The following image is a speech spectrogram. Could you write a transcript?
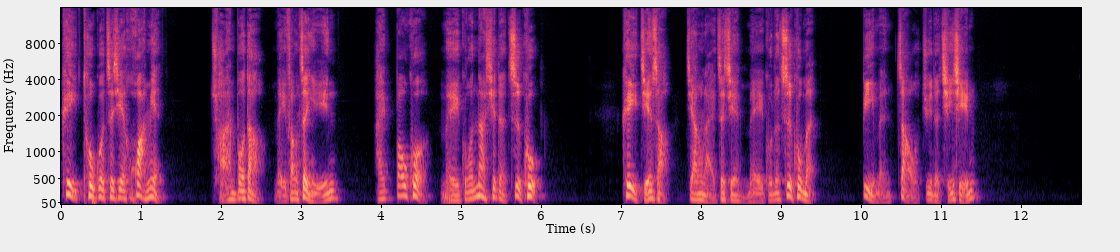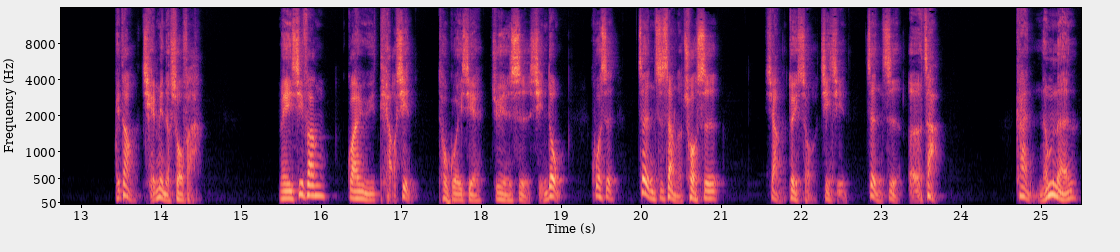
可以透过这些画面传播到美方阵营，还包括美国那些的智库，可以减少将来这些美国的智库们。闭门造车的情形。回到前面的说法，美西方关于挑衅，透过一些军事行动或是政治上的措施，向对手进行政治讹诈，看能不能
